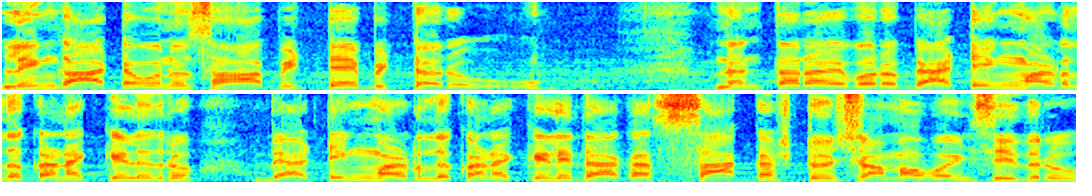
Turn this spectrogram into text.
ಲಿಂಗ್ ಆಟವನ್ನು ಸಹ ಬಿಟ್ಟೇ ಬಿಟ್ಟರು. ನಂತರ ಇವರು ಬ್ಯಾಟಿಂಗ್ ಮಾಡಲು ಕಣಕ್ಕಿಳಿದರು ಬ್ಯಾಟಿಂಗ್ ಮಾಡಲು ಕಣಕ್ಕಿಳಿದಾಗ ಸಾಕಷ್ಟು ಶ್ರಮ ವಹಿಸಿದರು.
